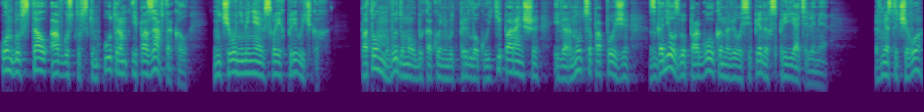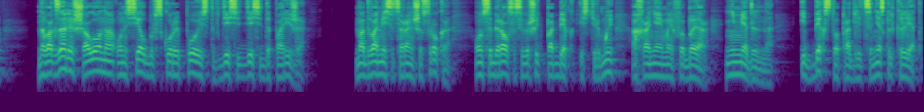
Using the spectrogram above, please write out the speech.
он бы встал августовским утром и позавтракал, ничего не меняя в своих привычках. Потом выдумал бы какой-нибудь предлог уйти пораньше и вернуться попозже, сгодилась бы прогулка на велосипедах с приятелями. Вместо чего на вокзале Шалона он сел бы в скорый поезд в 10.10 .10 до Парижа. На два месяца раньше срока он собирался совершить побег из тюрьмы, охраняемой ФБР, немедленно, и бегство продлится несколько лет,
